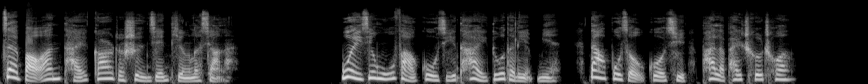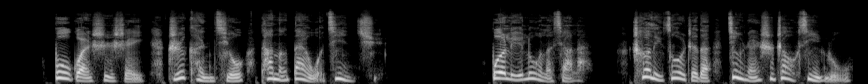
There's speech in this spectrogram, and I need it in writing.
在保安抬杆的瞬间停了下来。我已经无法顾及太多的脸面，大步走过去，拍了拍车窗。不管是谁，只恳求他能带我进去。玻璃落了下来，车里坐着的竟然是赵信如。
